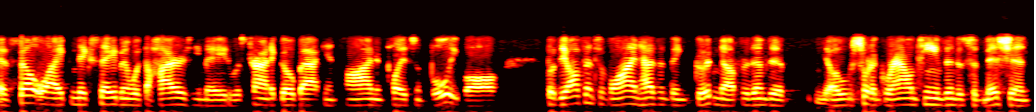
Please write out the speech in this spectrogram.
It felt like Nick Saban, with the hires he made, was trying to go back in time and play some bully ball. but the offensive line hasn't been good enough for them to you know sort of ground teams into submission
